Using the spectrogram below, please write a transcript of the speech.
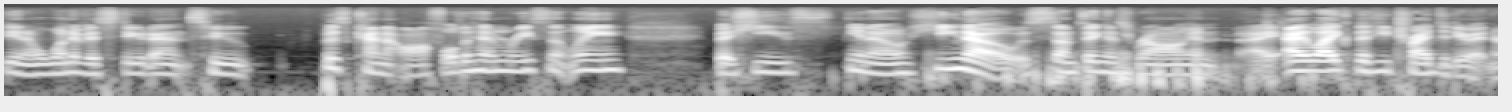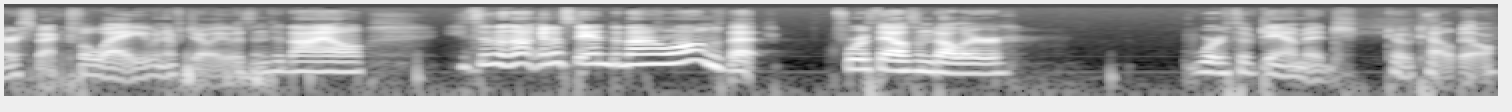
you know, one of his students who was kind of awful to him recently, but he's, you know, he knows something is wrong and I, I like that he tried to do it in a respectful way even if Joey was in denial. He's not going to stand denial long with that $4,000 worth of damage hotel bill.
